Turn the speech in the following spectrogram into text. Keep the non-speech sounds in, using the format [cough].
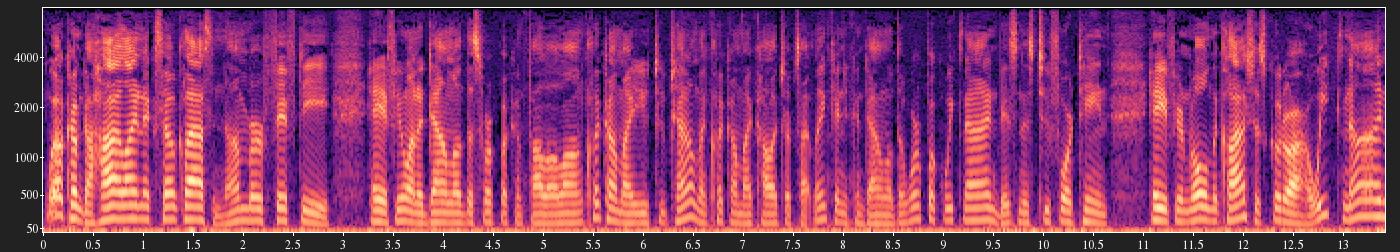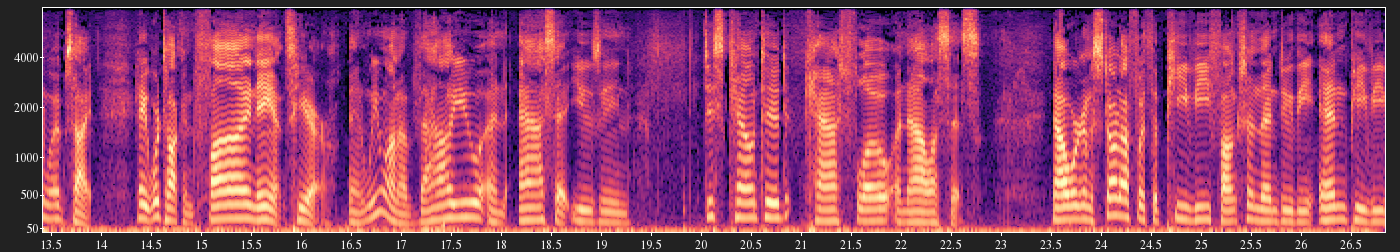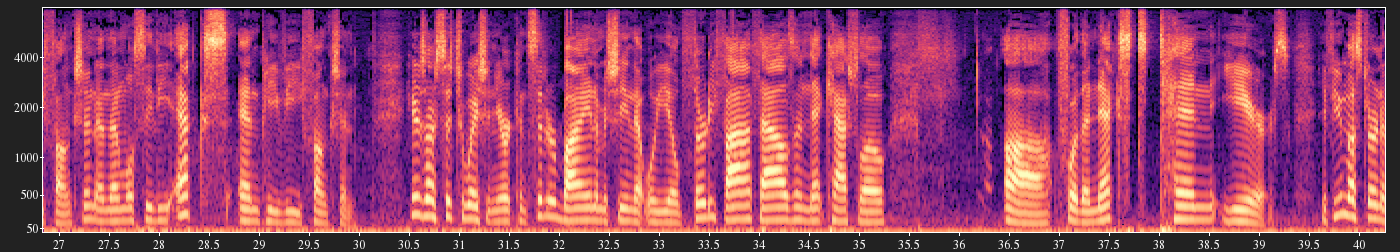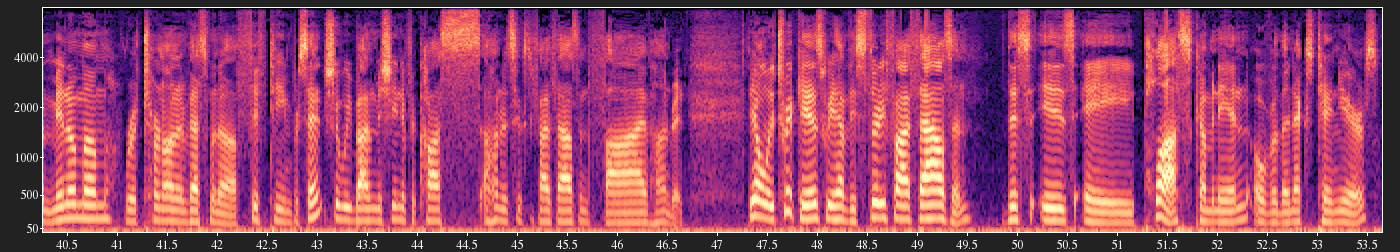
Welcome to Highline Excel class number 50. Hey, if you want to download this workbook and follow along, click on my YouTube channel, then click on my college website link, and you can download the workbook Week 9, Business 214. Hey, if you're enrolled in the class, just go to our Week 9 website. Hey, we're talking finance here, and we want to value an asset using discounted cash flow analysis. Now we're going to start off with the PV function, then do the NPV function, and then we'll see the XNPV function. Here's our situation. You're consider buying a machine that will yield 35,000 net cash flow uh, for the next 10 years. If you must earn a minimum return on investment of 15%, should we buy the machine if it costs 165,500? The only trick is we have these 35,000 this is a plus coming in over the next 10 years.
